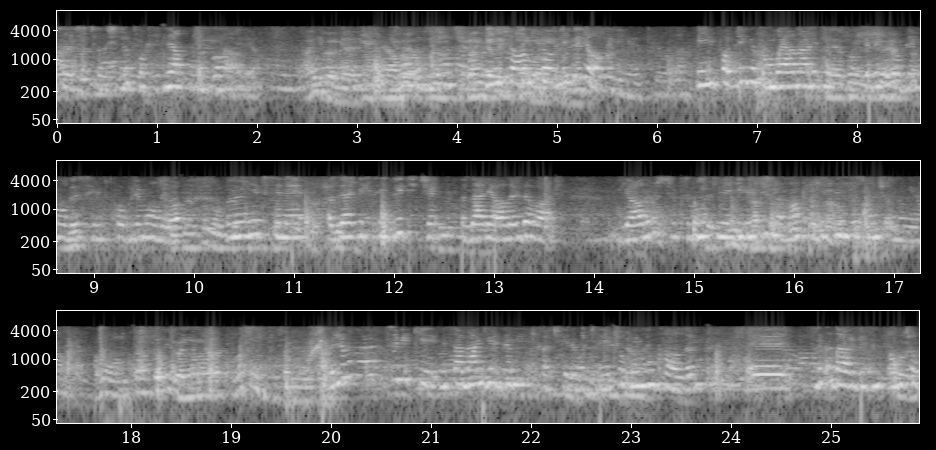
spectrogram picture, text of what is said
çalışı çalıştırıp fokusunu yapmamızı sağlıyor. Hangi bölgelerde? Şu an Benim şu an problemim yok. Benim problemim yok ama bayanlarda bir bebek problemi oluyor, sivilce problemi oluyor. Bunların hepsini özellikle selülit için özel yağları da var. Yağları sürüp de bu makineye girildiği zaman kesinlikle sonuç alınıyor. Mesela ben girdim birkaç kere makineye çok memnun kaldım. Ee, ne kadar girdim ama çok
